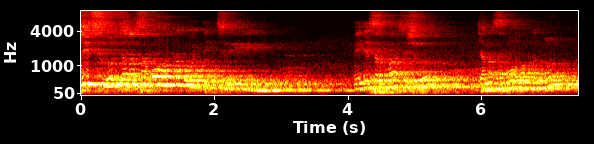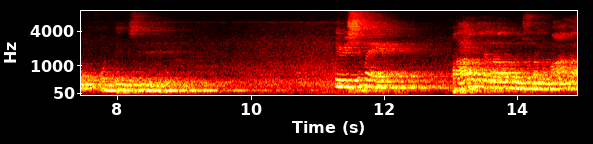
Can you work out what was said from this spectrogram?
శిష్యులు జన సమూహములకు వడ్డించింది ఏం చేశారమ్మా శిష్యులు? జన సమూహములకు వడ్డించింది ఈ విషయమై ప్రారంభ దినాల్లో కొంచెం నాకు బాగా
